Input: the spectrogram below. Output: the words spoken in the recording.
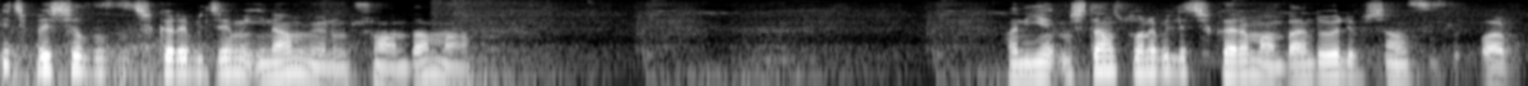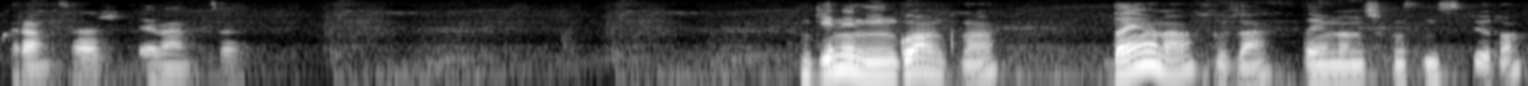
Hiç 5 yıldızlı çıkarabileceğime inanmıyorum şu anda ama. Hani 70'ten sonra bile çıkaramam. Bende öyle bir şanssızlık var bu karakter eventte. Gene Ningguang mı? Diana güzel. Diana'nın çıkmasını istiyordum.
